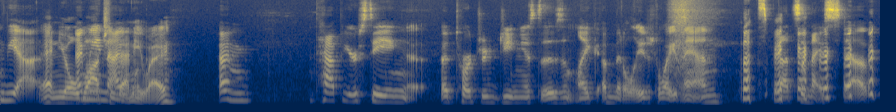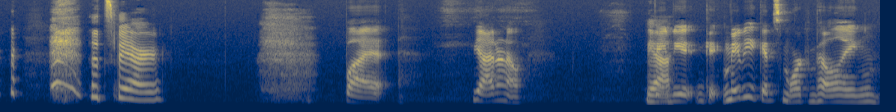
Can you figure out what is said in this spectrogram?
yeah. and you'll I watch mean, it I- anyway. I'm happier seeing a tortured genius that isn't like a middle-aged white man. That's fair. That's a nice step. That's fair. But yeah, I don't know. Yeah. Maybe it maybe it gets more compelling.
